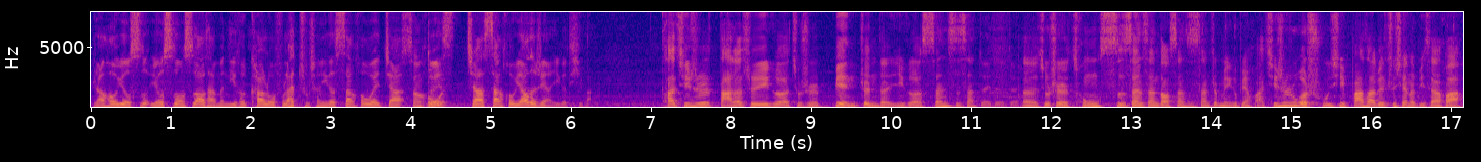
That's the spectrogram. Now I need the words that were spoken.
然后由斯由斯通斯、奥塔门迪和克拉罗夫来组成一个三后卫加对三后卫，加三后腰的这样一个踢法。他其实打的是一个就是变阵的一个三四三。对对对，呃，就是从四三三到三四三这么一个变化。其实如果熟悉巴萨队之前的比赛的话，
